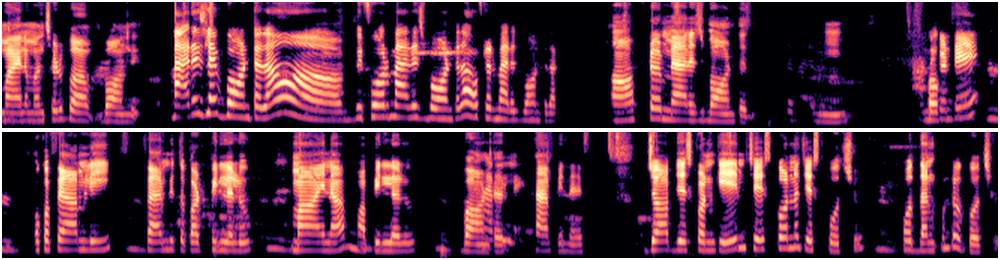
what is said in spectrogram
మా ఆయన మంచోడు బా- బాగుంది. మ్యారేజ్ లైఫ్ బాగుంటుందా? బిఫోర్ మ్యారేజ్ బాగుంటుందా? ఆఫ్టర్ మ్యారేజ్ బాగుంటుందా ఆఫ్టర్ మ్యారేజ్ బాగుంటది. ఉమ్. ఎందుకంటే ఒక ఫ్యామిలీ ఫ్యామిలీతో పాటు పిల్లలు మా ఆయన మా పిల్లలు బాగుంటది. Life. హ్యాపీ లైఫ్ జాబ్ చేసుకోవడానికి ఏం చేసుకోవాలన్నా చేసుకోవచ్చు. వద్దనుకుంటే ఒక్కోవచ్చు.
